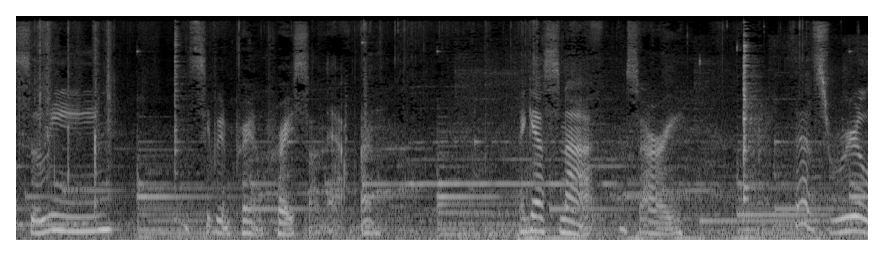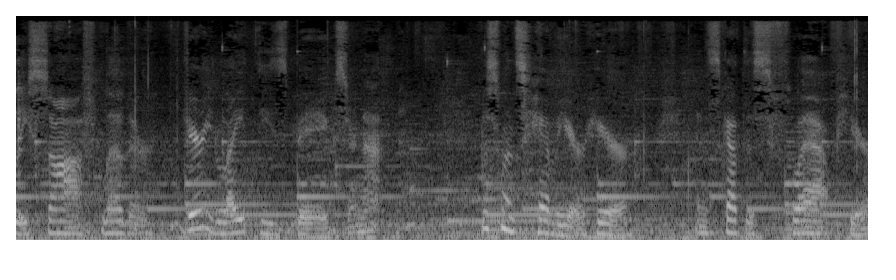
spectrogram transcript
Celine. Let's see if we can put a price on that one. I guess not. I'm sorry. That's really soft leather. Very light, these bags. They're not... This one's heavier here. And it's got this flap here.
